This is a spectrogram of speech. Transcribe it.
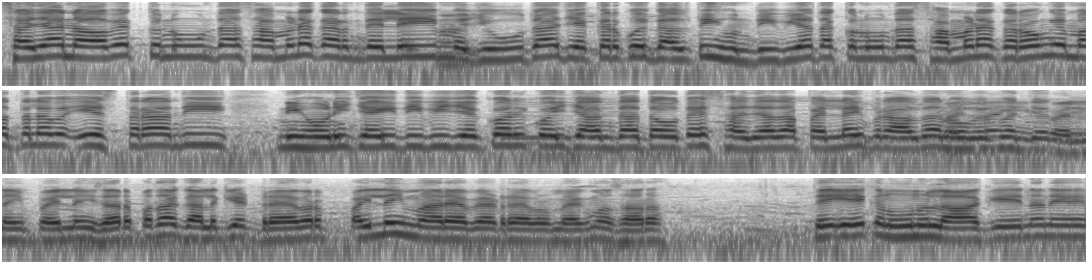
ਸਜ਼ਾ ਨਾ ਹੋਵੇ ਕਾਨੂੰਨ ਦਾ ਸਾਹਮਣਾ ਕਰਨ ਦੇ ਲਈ ਮੌਜੂਦ ਆ। ਜੇਕਰ ਕੋਈ ਗਲਤੀ ਹੁੰਦੀ ਵੀ ਆ ਤਾਂ ਕਾਨੂੰਨ ਦਾ ਸਾਹਮਣਾ ਕਰੋਗੇ। ਮਤਲਬ ਇਸ ਤਰ੍ਹਾਂ ਦੀ ਨਹੀਂ ਹੋਣੀ ਚਾਹੀਦੀ ਵੀ ਜੇਕਰ ਕੋਈ ਜਾਂਦਾ ਤਾਂ ਉਹ ਤੇ ਸਜ਼ਾ ਦਾ ਪਹਿਲਾਂ ਹੀ ਪ੍ਰਾਵਧਾਨ ਹੋਵੇ ਭੱਜਣ ਦੇ। ਪਹਿਲਾਂ ਹੀ ਪਹਿਲਾਂ ਹੀ ਸਰ। ਪਤਾ ਗੱਲ ਕੀ ਹੈ ਡਰਾਈਵਰ ਪਹਿਲਾਂ ਹੀ ਮਾਰਿਆ ਪਿਆ ਡਰਾਈਵਰ ਮਹਿਕਮਾ ਸਾਰਾ। ਤੇ ਇਹ ਕਾਨੂੰਨ ਲਾ ਕੇ ਇਹਨਾਂ ਨੇ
